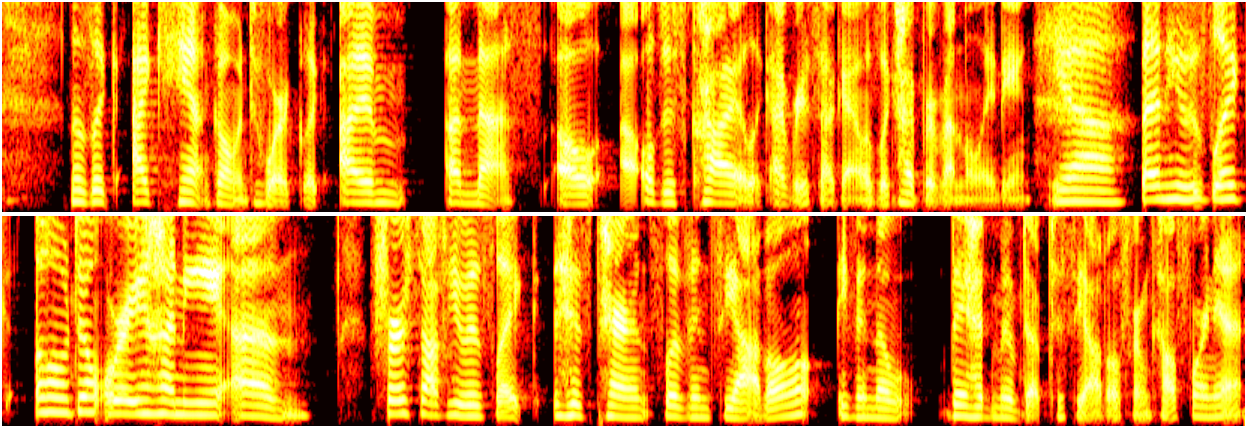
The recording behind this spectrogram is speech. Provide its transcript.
And I was like, I can't go into work. Like, I'm a mess. I'll, I'll just cry like every second. I was like hyperventilating. Yeah. Then he was like, "Oh, don't worry, honey." Um, first off, he was like, his parents live in Seattle, even though they had moved up to Seattle from California.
